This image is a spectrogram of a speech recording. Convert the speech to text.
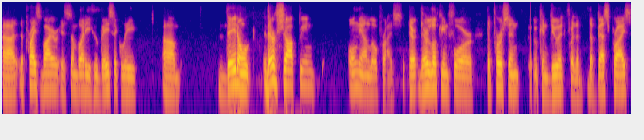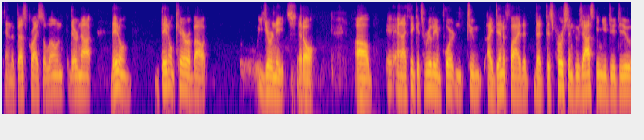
uh, the price buyer is somebody who basically um, they don't they're shopping only on low price. They're they're looking for the person who can do it for the the best price and the best price alone. They're not they don't they don't care about your needs at all. Uh, and I think it's really important to identify that that this person who's asking you to do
